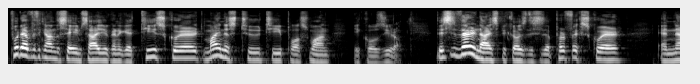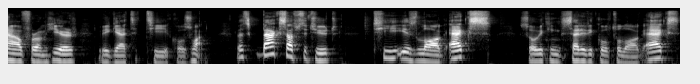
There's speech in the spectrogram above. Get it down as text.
put everything on the same side, you're going to get t squared minus 2t plus 1 equals 0. This is very nice because this is a perfect square, and now from here we get t equals 1. Let's back substitute. t is log x, so we can set it equal to log x.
